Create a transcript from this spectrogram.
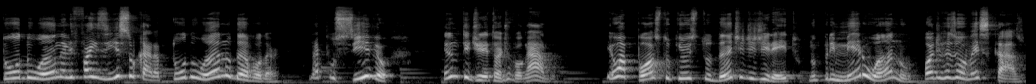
Todo ano ele faz isso, cara. Todo ano, Dumbledore. Não é possível. Ele não tem direito a um advogado? Eu aposto que um estudante de direito, no primeiro ano, pode resolver esse caso.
